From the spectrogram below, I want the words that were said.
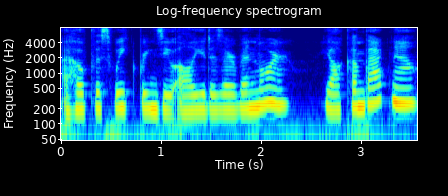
I hope this week brings you all you deserve and more. Y'all come back now.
